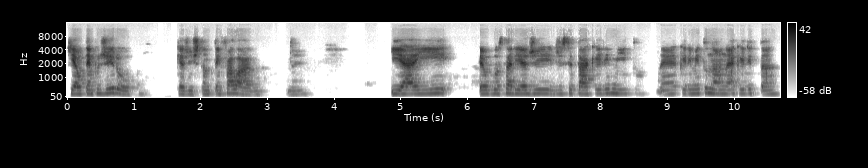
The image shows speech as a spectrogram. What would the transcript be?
que é o tempo de Iroko, que a gente tanto tem falado, né? E aí eu gostaria de, de citar aquele mito, né? Aquele mito não, né? Aquele tan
